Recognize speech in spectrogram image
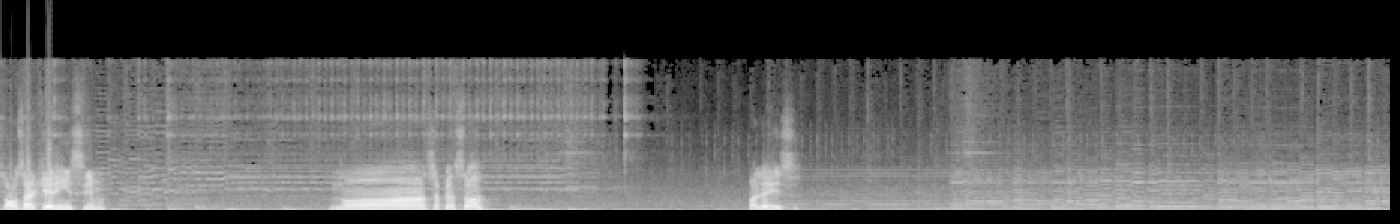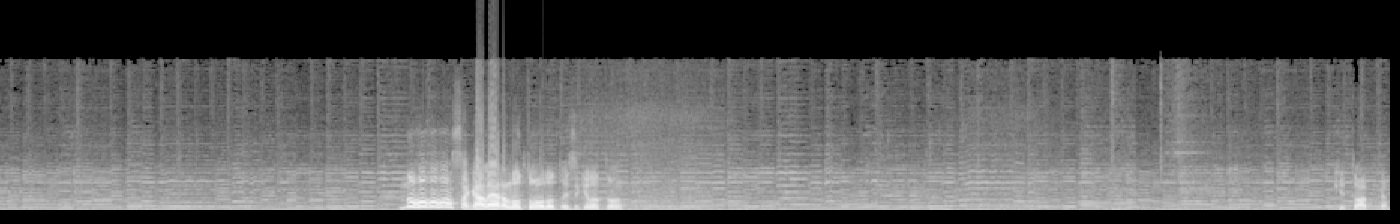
Só os arqueirinhos em cima. Nossa, já pensou? Olha isso. Nossa, galera, lotou, lotou. Esse aqui lotou. Que top, cara.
